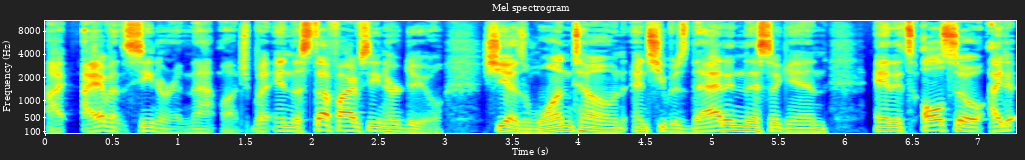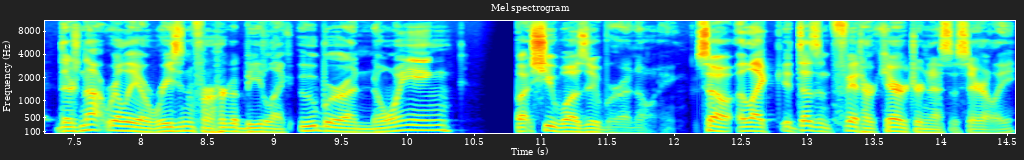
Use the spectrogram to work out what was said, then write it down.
I, I haven't seen her in that much, but in the stuff I've seen her do, she has one tone, and she was that in this again. And it's also I there's not really a reason for her to be like uber annoying, but she was uber annoying. So like it doesn't fit her character necessarily,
